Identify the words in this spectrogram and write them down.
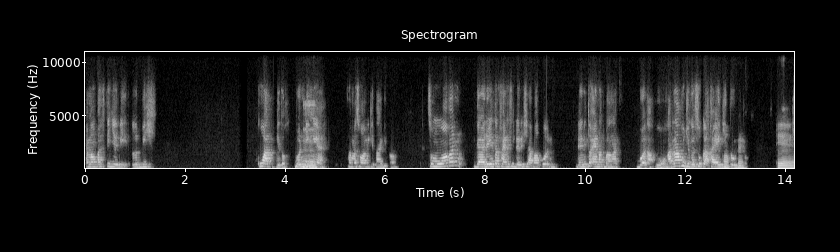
Emang pasti jadi lebih kuat gitu bondingnya -hmm. sama suami kita gitu. Semua kan gak ada intervensi dari siapa pun. Dan itu enak banget buat aku. Hmm. karena aku juga suka kayak gitu okay. gitu. Yeah.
